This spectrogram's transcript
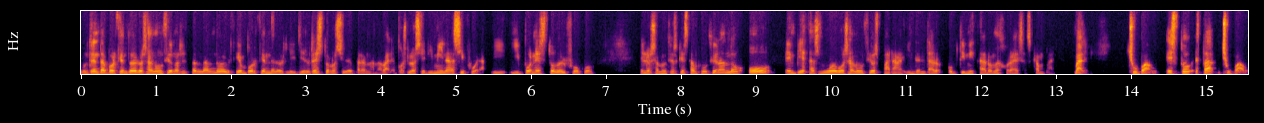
un 30% de los anuncios nos están dando el 100% de los leads y el resto no sirve para nada. Vale, pues los eliminas y fuera. Y, pones todo el foco en los anuncios que están funcionando o empiezas nuevos anuncios para intentar optimizar o mejorar esas campañas. Vale, chupado. Esto está chupado.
